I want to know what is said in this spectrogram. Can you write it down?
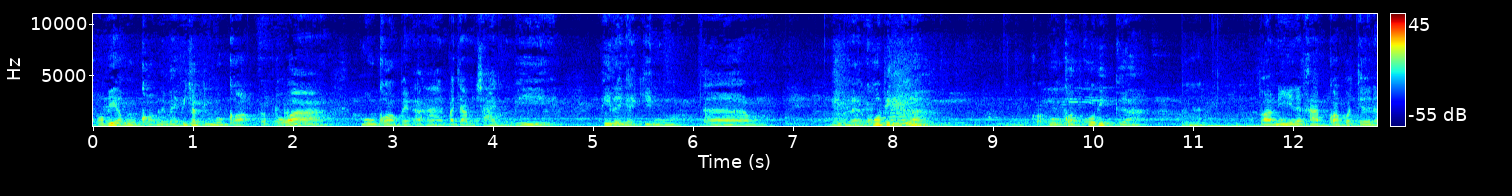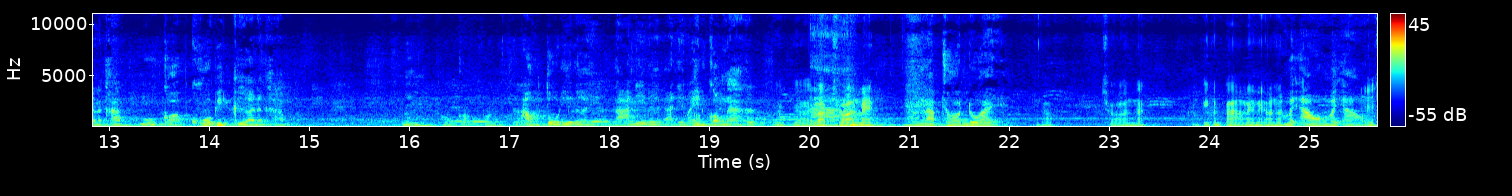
เพราะพี่เอาหมูกรอบได้ไหมพี่ชอบกินหมูกรอบครับเพราะว่าหมูกรอบเป็นอาหารประจำชาติของพี่ พี่เลยอยากกินเอ่อเอ่อคั่วพริกเกลือหมูกรอบหมูกรอบคั่วพริกเกลือ ตอนนี้นะครับก๊อฟก็เจอแล้วนะครับหมูกรอบคั่วพริกเกลือนะครับนี่หมูกรอบคนเจอเอาตัวนี้เลยร้านนี้เลยอะเดี๋ยวมาให้ดูกล้องหน้ารับช้อนไหมรับช้อนด้วยรับ ช้อนนะเอาพริกน้ำปลาไหมไม่เอาเนาะไม่เอาไม่เอาเอย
